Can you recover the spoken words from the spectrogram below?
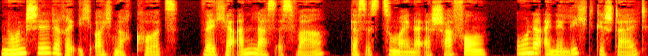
Nun schildere ich euch noch kurz, welcher Anlass es war, dass es zu meiner Erschaffung, ohne eine Lichtgestalt,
